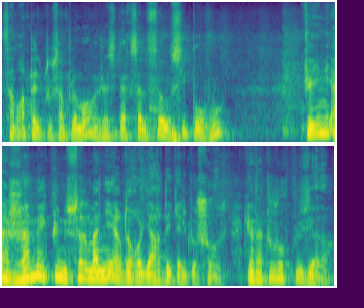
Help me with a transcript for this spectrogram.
Ça me rappelle tout simplement, et j'espère que ça le fait aussi pour vous, qu'il n'y a jamais qu'une seule manière de regarder quelque chose. Il y en a toujours plusieurs.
